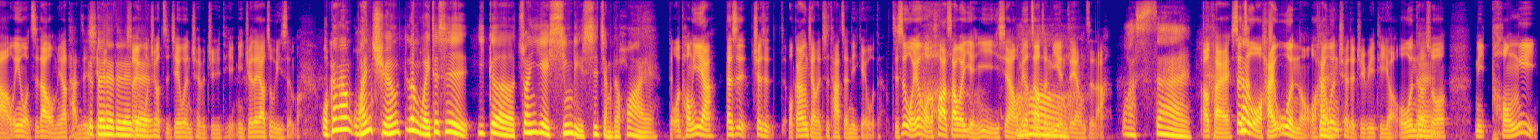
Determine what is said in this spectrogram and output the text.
好，因为我知道我们要谈这些，对对对对，所以我就直接问 ChatGPT，你觉得要注意什么？我刚刚完全认为这是一个专业心理师讲的话，哎，我同意啊。但是确实，我刚刚讲的是他整理给我的，只是我用我的话稍微演绎一下，我没有照着念这样子啦。哦、哇塞，OK，甚至我还问哦，我还问 ChatGPT 哦，我问他说，你同意？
